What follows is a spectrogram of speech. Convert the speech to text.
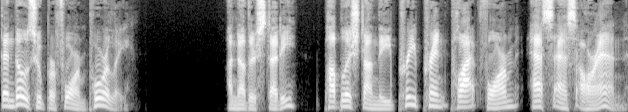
than those who perform poorly. Another study, published on the preprint platform SSRN,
